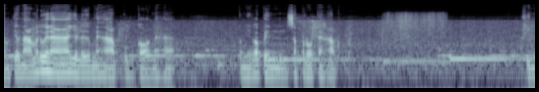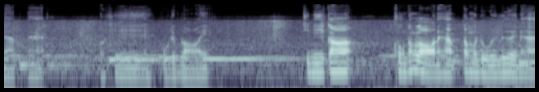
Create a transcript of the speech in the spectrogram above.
ำเตรียมน้ำมาด้วยนะ อย่าลืมนะครับ อุปกรณ์นะฮะ ตรงนี้ก็เป็นสับปะรดนะครับ พีนัทนะฮะ โอเคปลูกเรียบร้อย ทีนี้ก็คงต้องรอนะครับ ต้องมาดูเรื่อยๆนะฮะ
